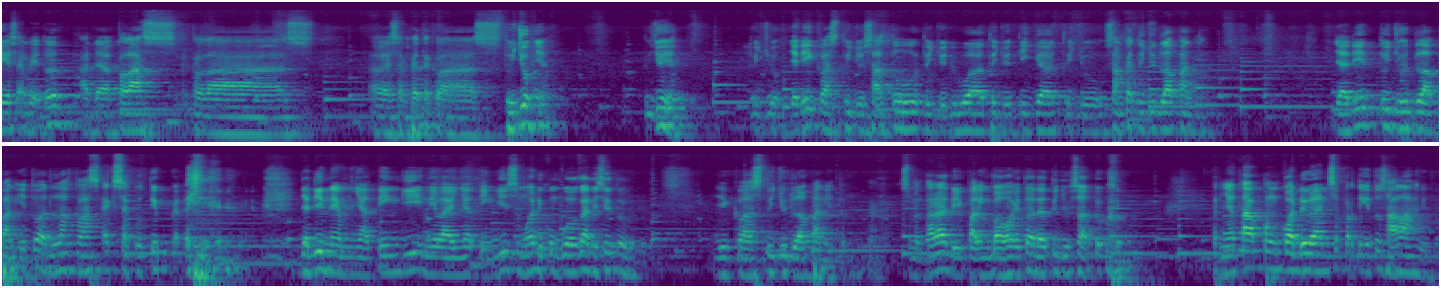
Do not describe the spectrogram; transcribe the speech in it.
di SMP itu ada kelas kelas uh, SMP itu kelas 7 ya. 7 ya? 7. Jadi kelas 71, 72, 73, 7 sampai 78 tuh. Jadi 78 itu adalah kelas eksekutif katanya. Jadi nemnya tinggi, nilainya tinggi, semua dikumpulkan di situ. Di kelas 78 itu. Nah, sementara di paling bawah itu ada 71. Ternyata pengkodean seperti itu salah gitu.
